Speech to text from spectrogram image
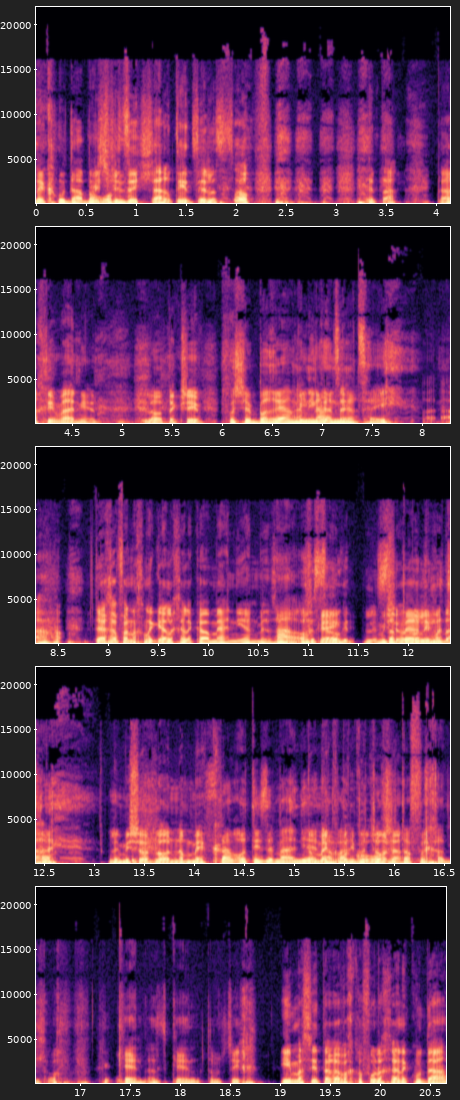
נקודה בראש. בשביל זה השארתי את זה לסוף. את הכי מעניין. לא, תקשיב, איפה שברי המינן. נמצאים. תכף אנחנו נגיע לחלק המעניין בזה, אה, אוקיי? ספר לא לי. מתי. למי שעוד לא נמק. סתם, אותי זה מעניין, אבל אני בטוח בקורונה. שאת אף אחד לא. כן, אז כן, תמשיך. אם עשית רווח כפול אחרי נקודה,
